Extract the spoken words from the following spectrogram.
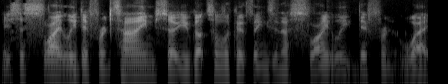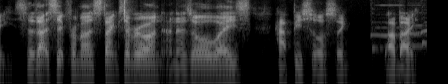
It's a slightly different time, so you've got to look at things in a slightly different way. So that's it from us. Thanks, everyone, and as always, happy sourcing. Bye-bye.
